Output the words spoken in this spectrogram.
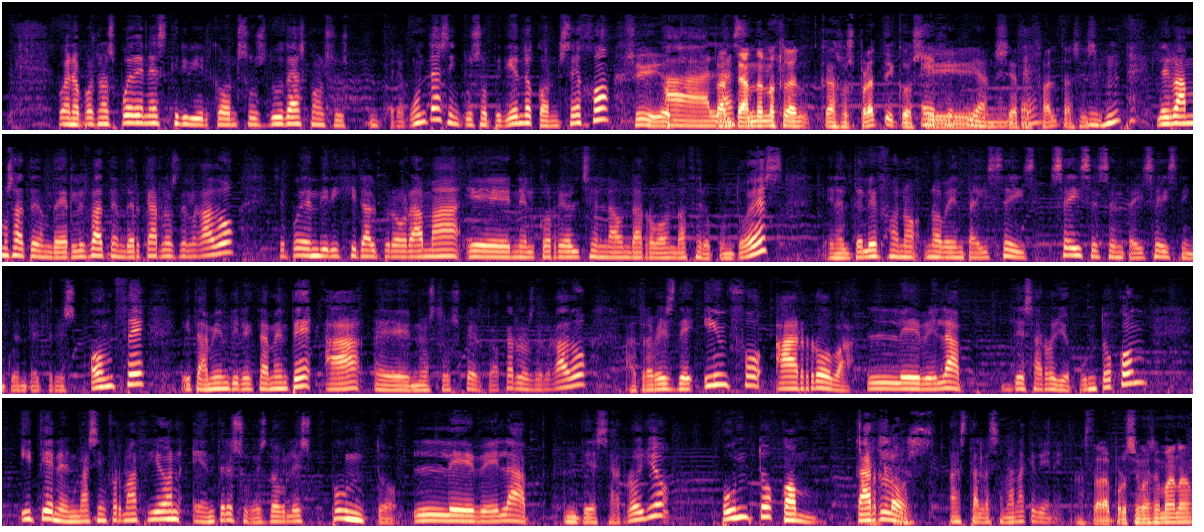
Bueno, pues nos pueden escribir con sus dudas, con sus preguntas, incluso pidiendo consejo. Sí, a las- planteándonos cla- casos prácticos si, si hace falta. Sí, sí. Ujú. Les vamos a atender, les va a atender Carlos Delgado. Se pueden dirigir al programa en el correo elchenlaonda.es, en el teléfono 96 666 53 11 y también directamente a eh, nuestro experto, a Carlos Delgado, a través de info arroba levelupdesarrollo.com y tienen más información en www.levelupdesarrollo.com. Carlos, hasta la semana que viene. Hasta la próxima semana.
